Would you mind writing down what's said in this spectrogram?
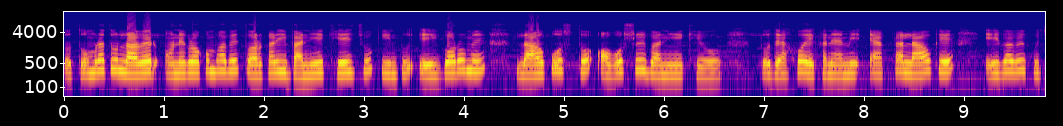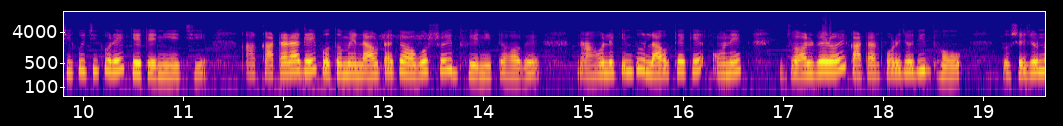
তো তোমরা তো লাউয়ের অনেক রকমভাবে তরকারি বানিয়ে খেয়েছো, কিন্তু এই গরমে লাউ পোস্ত অবশ্যই বানিয়ে খেও। তো দেখো, এখানে আমি একটা লাউকে এইভাবে কুচি কুচি করে কেটে নিয়েছি। আর কাটার আগে প্রথমে লাউটাকে অবশ্যই ধুয়ে নিতে হবে। না হলে কিন্তু লাউ থেকে অনেক জল বেরোয় কাটার পরে যদি ধো তো সেজন্য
